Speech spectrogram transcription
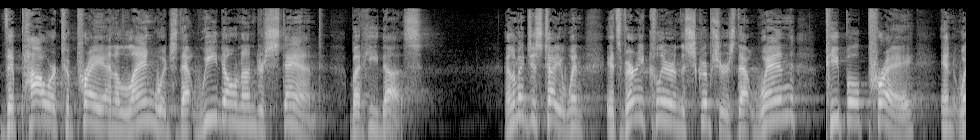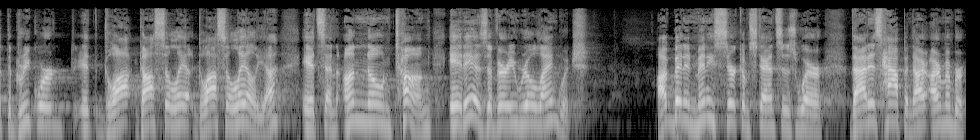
the power to pray in a language that we don't understand, but He does. And let me just tell you, when it's very clear in the scriptures that when people pray, in what the Greek word it, glossolalia, it's an unknown tongue, it is a very real language. I've been in many circumstances where that has happened. I, I, remember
